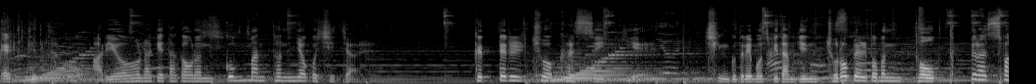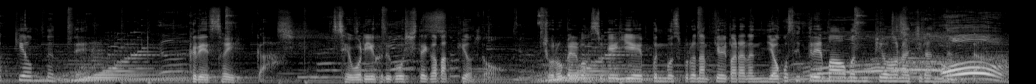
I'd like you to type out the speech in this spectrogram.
애틋하고 아련하게 다가오는 꿈 많던 여고 시절 그때를 추억할 수 있기에 친구들의 모습이 담긴 졸업 앨범은 더욱 특별할 수밖에 없는데 그래서일까 세월이 흐르고 시대가 바뀌어도 졸업 앨범 이 예쁜 모습으로 남길 바라는 여고생들의 마음은 변하지 않는다.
